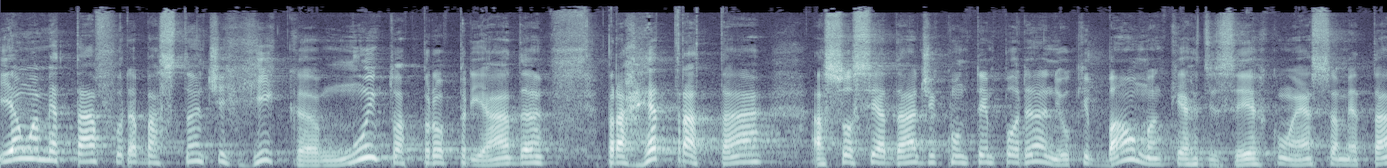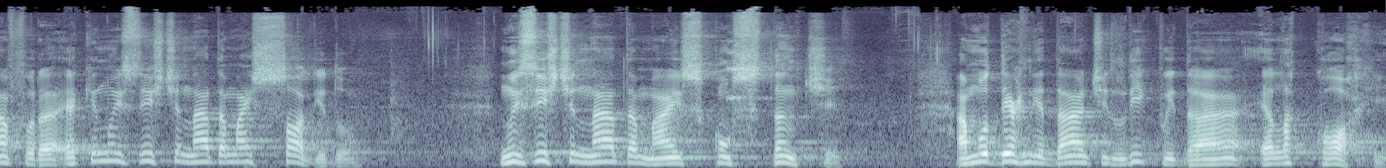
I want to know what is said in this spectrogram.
e é uma metáfora bastante rica, muito apropriada para retratar a sociedade contemporânea. O que Bauman quer dizer com essa metáfora é que não existe nada mais sólido, não existe nada mais constante. A modernidade líquida, ela corre,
